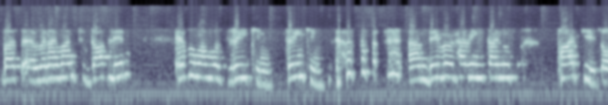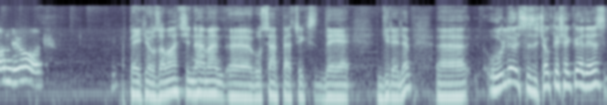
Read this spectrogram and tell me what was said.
But uh, when I went to Dublin, everyone was drinking, drinking. and they were having kind of parties on the road. Peki o zaman şimdi hemen e, bu St. Patrick's Day'e girelim. E, uğurluyoruz sizi. Çok teşekkür ederiz.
